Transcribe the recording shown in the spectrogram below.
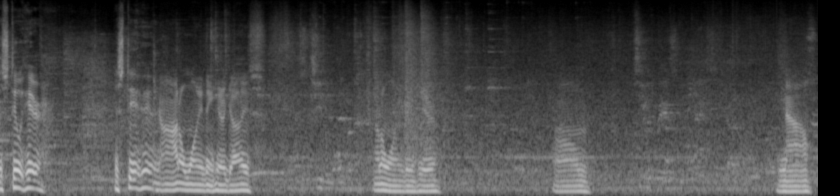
it's still here. It's still here. Nah, I don't want anything here, guys. I don't want anything here. Um, No.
